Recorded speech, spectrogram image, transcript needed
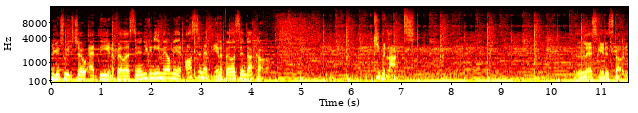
You can tweet the show at the NFLSN. You can email me at austin at the NFLSN.com. Keep it locked. Let's get it started.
